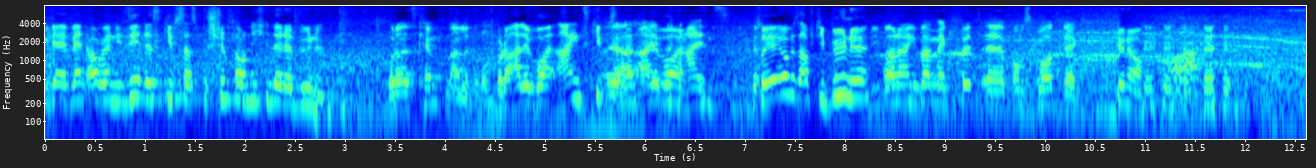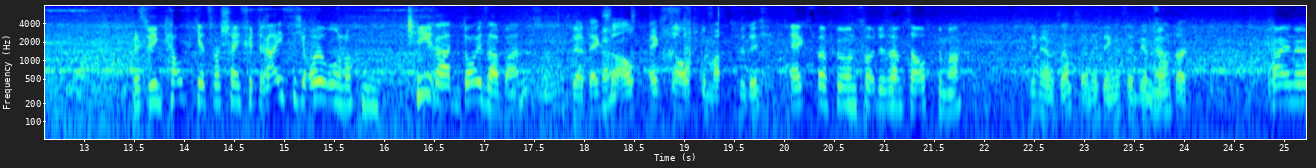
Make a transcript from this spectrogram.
wie der Event organisiert ist, gibt es das bestimmt auch nicht hinter der Bühne. Oder es kämpfen alle drum. Oder alle wollen, eins gibt es, Ja, sondern alle ein- wollen. Eins. So, ihr Jungs auf die Bühne. Wie Und bei, dann, wie bei McFit äh, vom Squad Track. Genau. Deswegen kaufe ich jetzt wahrscheinlich für 30 Euro noch ein Tera-Deuserband. Der hat extra, auf, extra aufgemacht für dich. Extra für uns heute Samstag aufgemacht. Den wir am Samstag, ne? Ich denke, das hat wir am Ja. Sonntag. Keine.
